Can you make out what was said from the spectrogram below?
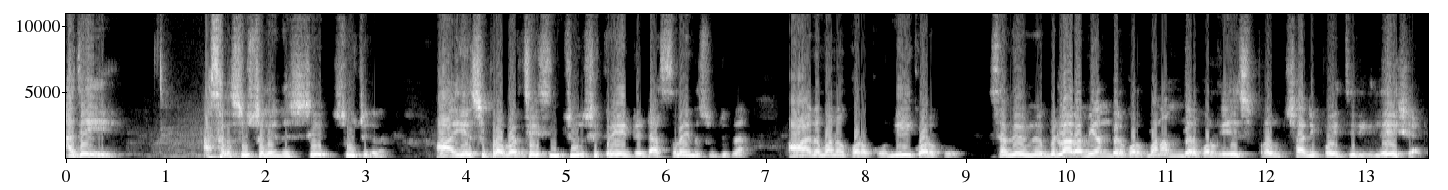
అదే అసలు సూచలైన సూ- సూచిక ఆ యేసు ప్రభు చేసిన సూచిక ఏంటంటే అసలైన సూచిక ఆయన మన కొరకు నీ కొరకు. సందేహం బిడ్డారా మీ అందరి కొరకు మనందరి కొరకు యేసు ప్రభు చనిపోయి తిరిగి లేచాడు.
